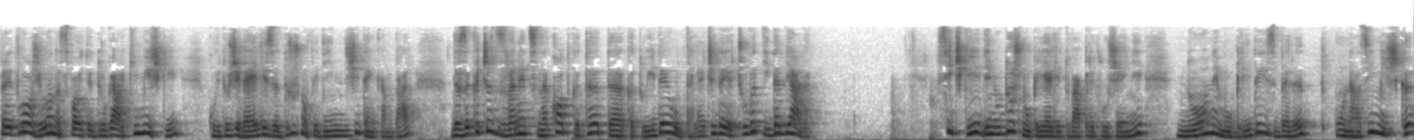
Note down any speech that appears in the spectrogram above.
предложила на своите другарки мишки, които живеели задружно в един житен камбар, да закачат звънец на котката, да като иде отдалече да я чуват и да бягат. Всички единодушно приели това предложение, но не могли да изберат онази мишка,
